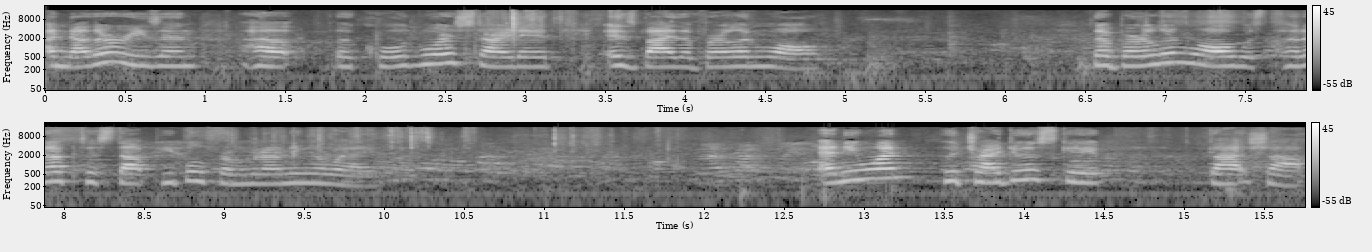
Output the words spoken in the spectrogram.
Another reason how the Cold War started is by the Berlin Wall. The Berlin Wall was put up to stop people from running away. Anyone who tried to escape got shot.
